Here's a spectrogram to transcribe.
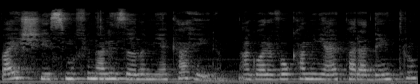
baixíssimo, finalizando a minha carreira. Agora, eu vou caminhar para dentro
